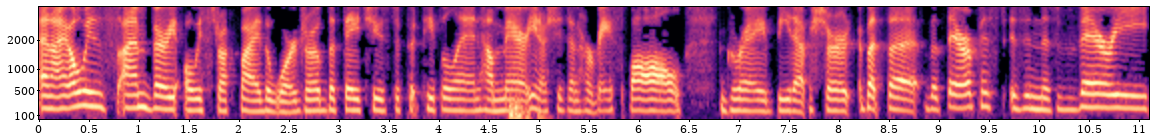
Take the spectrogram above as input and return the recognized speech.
And I always, I'm very always struck by the wardrobe that they choose to put people in. How Mare, you know, she's in her baseball gray beat up shirt, but the the therapist is in this very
